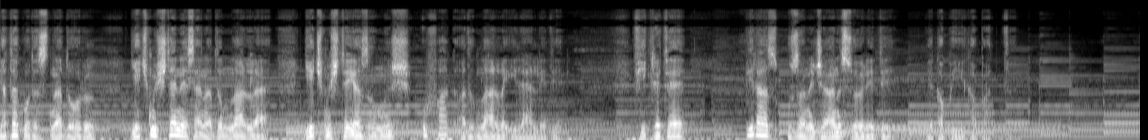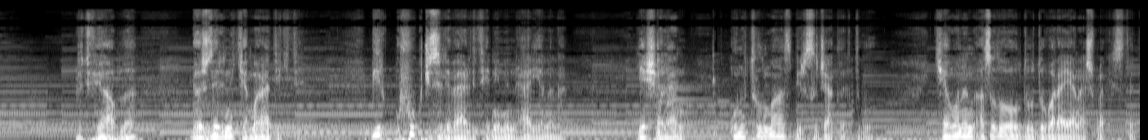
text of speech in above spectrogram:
yatak odasına doğru geçmişten esen adımlarla, geçmişte yazılmış ufak adımlarla ilerledi. Fikret'e biraz uzanacağını söyledi ve kapıyı kapattı. Lütfiye abla gözlerini kemana dikti. Bir ufuk çiziliverdi teninin her yanına. Yeşeren, unutulmaz bir sıcaklıktı bu. Kemanın asılı olduğu duvara yanaşmak istedi.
